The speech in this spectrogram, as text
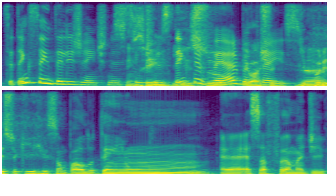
Você tem que ser inteligente nesse Sim. sentido, Sim. você tem que ter Isso, verba eu pra acho isso. Que É. por isso que Rio e São Paulo tem um, é, essa fama de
